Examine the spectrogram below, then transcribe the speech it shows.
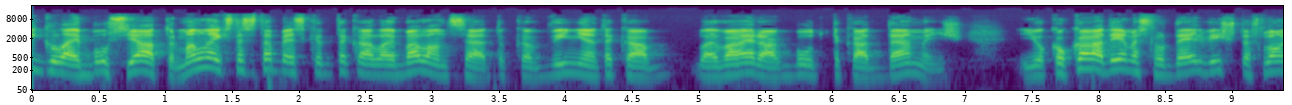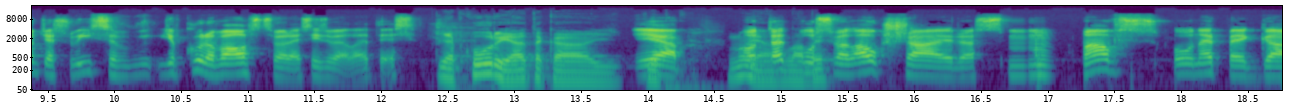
iglai būs jātur. Man liekas, tas ir tāpēc, ka, tā kā, lai balansētu, ka viņa, tā kā, lai vairāk būtu tā kā damage. Jo kaut kāda iemesla dēļ visu tos lonķus, visa, jebkura valsts varēs izvēlēties. Jebkuru, jā, tā kā. Jā, nu, un tad labi. būs vēl augšā ir uh, smavs un RPG.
